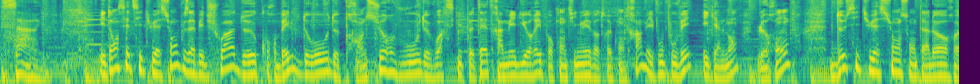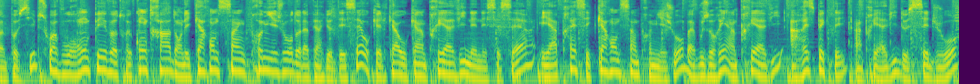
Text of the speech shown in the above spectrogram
Ça arrive. Et dans cette situation, vous avez le choix de courber le dos, de prendre sur vous, de voir ce qui peut être amélioré pour continuer votre contrat, mais vous pouvez également le rompre. Deux situations sont alors euh, possibles. Soit vous rompez votre contrat dans les 45 premiers jours de la période d'essai, auquel cas aucun préavis n'est nécessaire. Et après ces 45 premiers jours, bah, vous aurez un préavis à respecter, un préavis de 7 jours.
